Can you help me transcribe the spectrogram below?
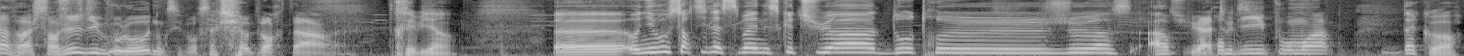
Ça va, je sors juste du boulot, donc c'est pour ça que je suis un peu en retard. Très bien. Euh, au niveau sortie de la semaine, est-ce que tu as d'autres jeux à, Tu as tout dit pour moi. D'accord.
